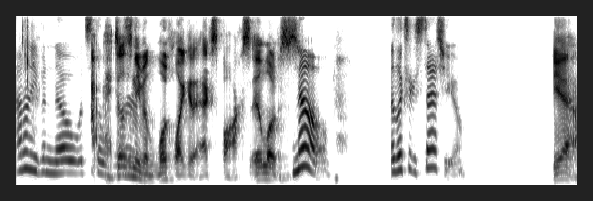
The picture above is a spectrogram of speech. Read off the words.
I don't even know what's the. It doesn't even look like an Xbox. It looks No, it looks like a statue. yeah.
